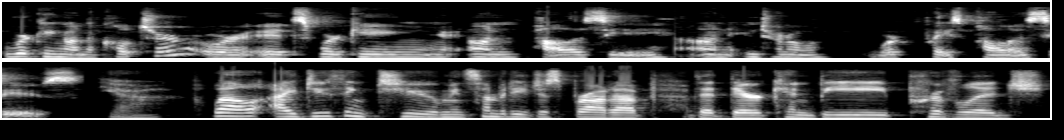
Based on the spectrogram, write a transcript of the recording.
working on the culture or it's working on policy on internal workplace policies? Yeah. Well, I do think too, I mean somebody just brought up that there can be privilege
